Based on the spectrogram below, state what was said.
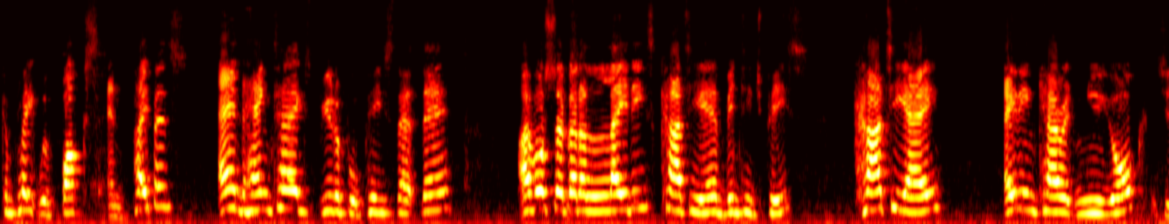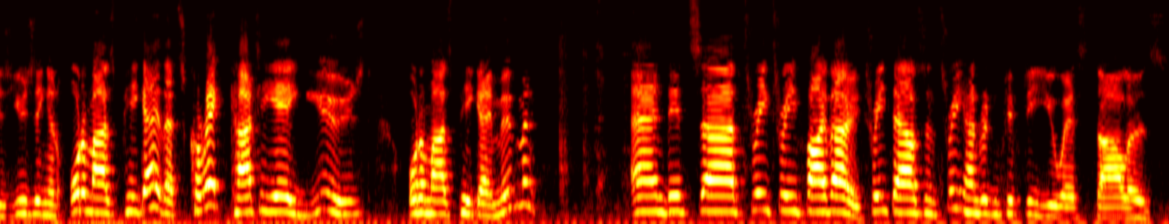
Complete with box and papers and hang tags. Beautiful piece that there. I've also got a ladies Cartier vintage piece. Cartier 18 karat New York. This is using an Audemars Piguet. That's correct. Cartier used Audemars Piguet movement. And it's uh, 3350, 3,350 US dollars.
